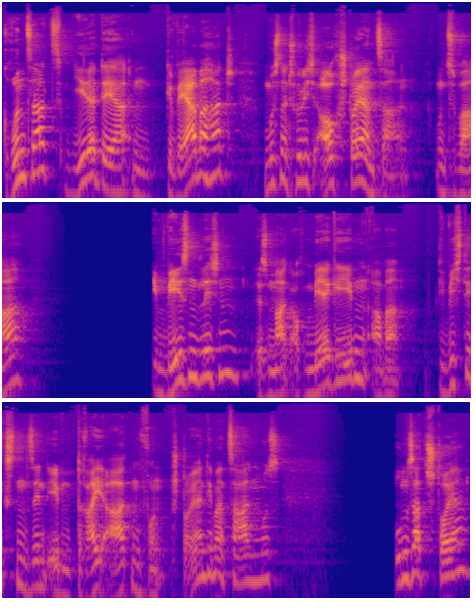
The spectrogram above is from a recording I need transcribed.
Grundsatz, jeder, der ein Gewerbe hat, muss natürlich auch Steuern zahlen. Und zwar im Wesentlichen, es mag auch mehr geben, aber die wichtigsten sind eben drei Arten von Steuern, die man zahlen muss. Umsatzsteuer,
